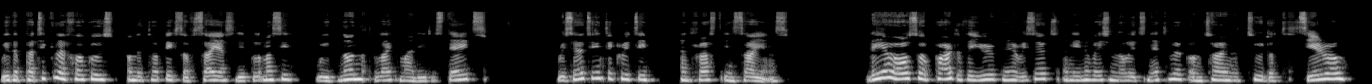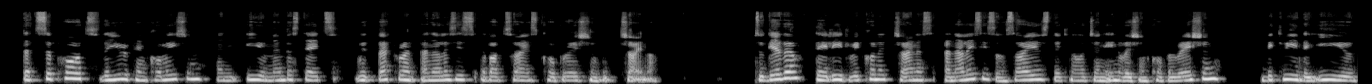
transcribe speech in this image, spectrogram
with a particular focus on the topics of science diplomacy with non-like-minded states, research integrity, and trust in science. They are also part of the European Research and Innovation Knowledge Network on China 2.0 that supports the European Commission and EU member states with background analysis about science cooperation with China. Together, they lead Reconnect China's analysis on science, technology and innovation cooperation between the EU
